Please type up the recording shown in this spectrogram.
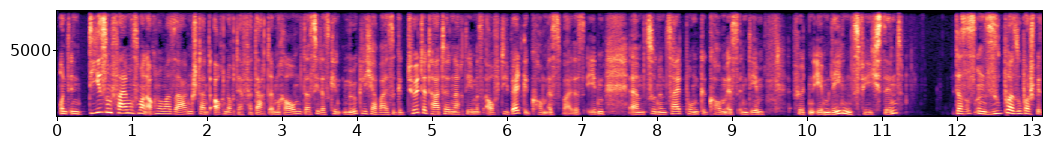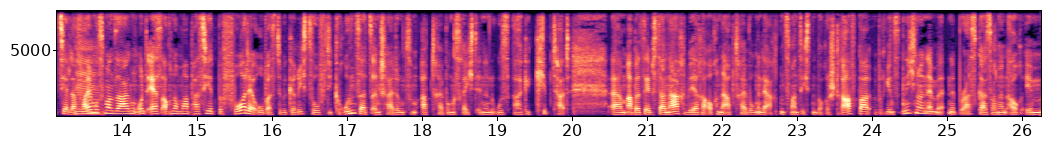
Und in diesem Fall muss man auch nochmal sagen, stand auch noch der Verdacht im im Raum, dass sie das Kind möglicherweise getötet hatte, nachdem es auf die Welt gekommen ist, weil es eben ähm, zu einem Zeitpunkt gekommen ist, in dem Föten eben lebensfähig sind. Das ist ein super, super spezieller Fall, mhm. muss man sagen. Und er ist auch nochmal passiert, bevor der oberste Gerichtshof die Grundsatzentscheidung zum Abtreibungsrecht in den USA gekippt hat. Ähm, aber selbst danach wäre auch eine Abtreibung in der 28. Woche strafbar. Übrigens nicht nur in Nebraska, sondern auch im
